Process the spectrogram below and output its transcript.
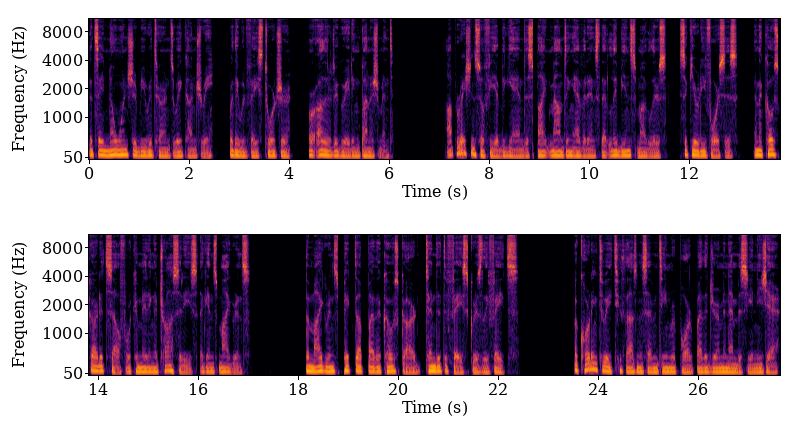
that say no one should be returned to a country where they would face torture or other degrading punishment. Operation Sophia began despite mounting evidence that Libyan smugglers, security forces, and the Coast Guard itself were committing atrocities against migrants. The migrants picked up by the Coast Guard tended to face grisly fates. According to a 2017 report by the German embassy in Niger,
